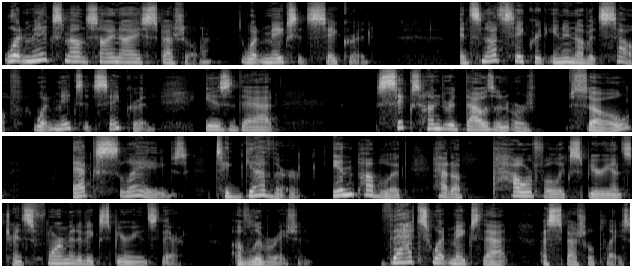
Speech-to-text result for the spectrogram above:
what makes Mount Sinai special, what makes it sacred, it's not sacred in and of itself. What makes it sacred is that 600,000 or so ex slaves together in public had a powerful experience, transformative experience there of liberation. That's what makes that a special place.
